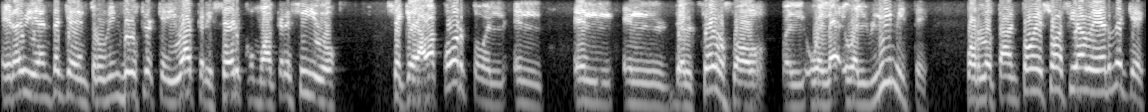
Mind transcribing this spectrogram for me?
era evidente que dentro de una industria que iba a crecer como ha crecido, se quedaba corto el, el, el, el del censo o el, límite. Por lo tanto, eso hacía ver de que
